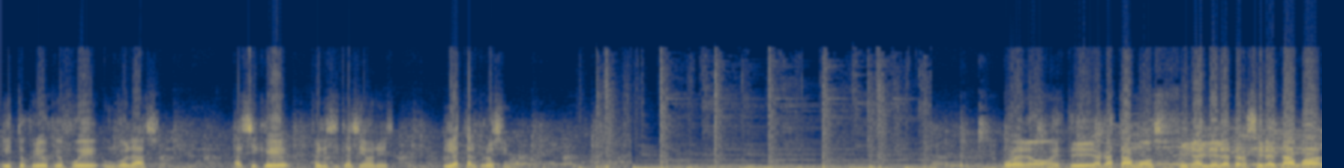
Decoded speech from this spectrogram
esto creo que fue un golazo. Así que felicitaciones y hasta el próximo. Bueno, este, acá estamos, final de la tercera etapa.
